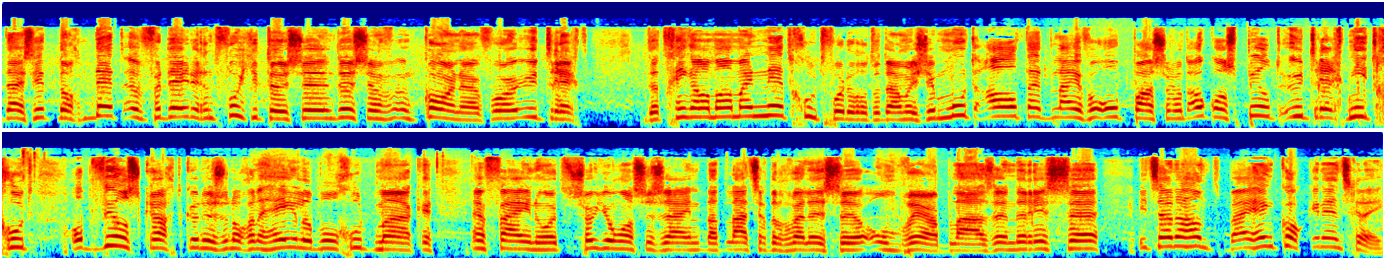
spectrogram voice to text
daar zit nog net een verdedigend voetje tussen. Dus een, een corner voor Utrecht. Dat ging allemaal maar net goed voor de Rotterdammers. Je moet altijd blijven oppassen. Want ook al speelt Utrecht niet goed. Op wilskracht kunnen ze nog een heleboel goed maken. En Feyenoord, zo jong als ze zijn, dat laat zich toch wel eens uh, omverblazen. En er is uh, iets aan de hand bij Henk Kok in Enschede.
